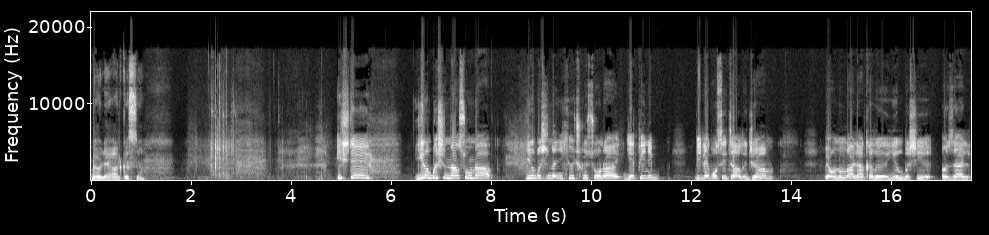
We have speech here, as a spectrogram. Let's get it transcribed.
Böyle arkası. İşte yılbaşından sonra Yılbaşından 2-3 gün sonra yepyeni bir Lego seti alacağım. Ve onunla alakalı yılbaşı özel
